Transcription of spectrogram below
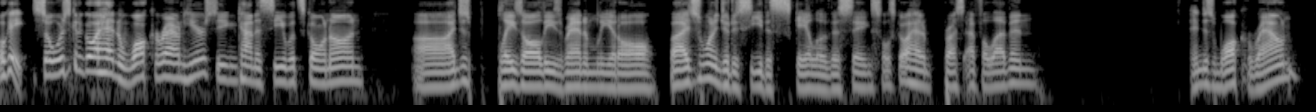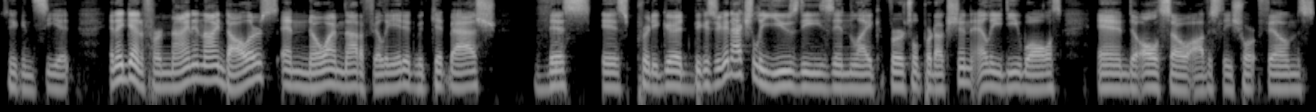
Okay, so we're just going to go ahead and walk around here so you can kind of see what's going on. Uh, I just plays all these randomly at all. But I just wanted you to see the scale of this thing. So let's go ahead and press F11 and just walk around so you can see it. And again, for $99, and no, I'm not affiliated with Kitbash, this is pretty good because you're going to actually use these in like virtual production, LED walls, and also obviously short films,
